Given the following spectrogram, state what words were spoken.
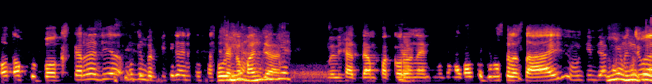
out of the box karena dia mungkin berpikirnya investasi Oh jangka iya, panjang. iya. Melihat dampak corona ini mungkin akan segera selesai, mungkin dia akan Iya mungkin menjual.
